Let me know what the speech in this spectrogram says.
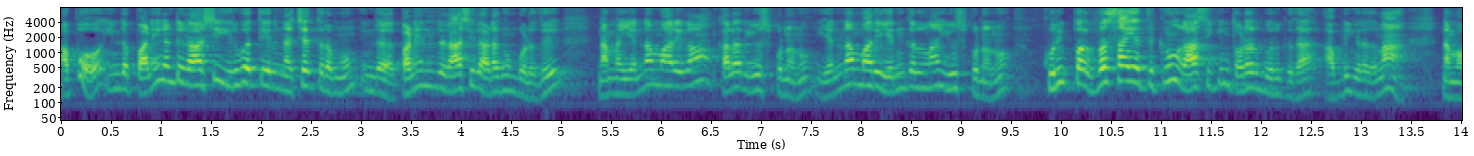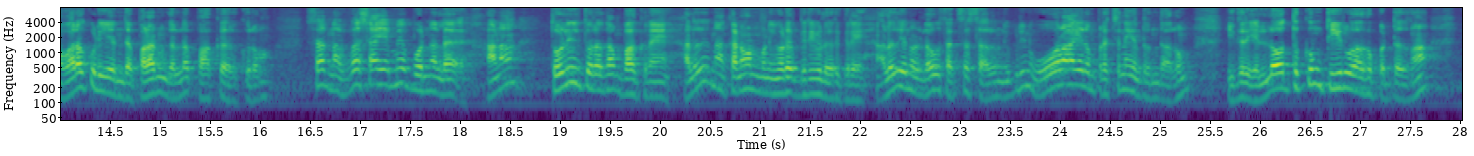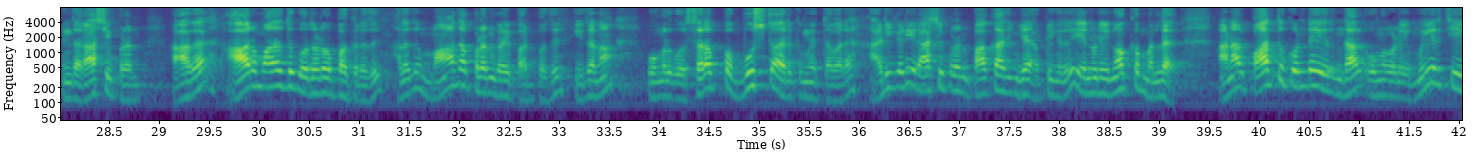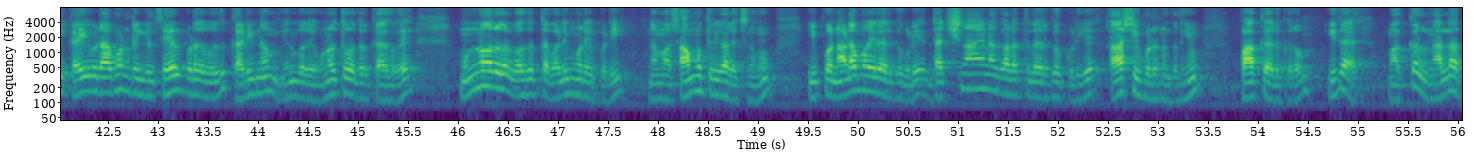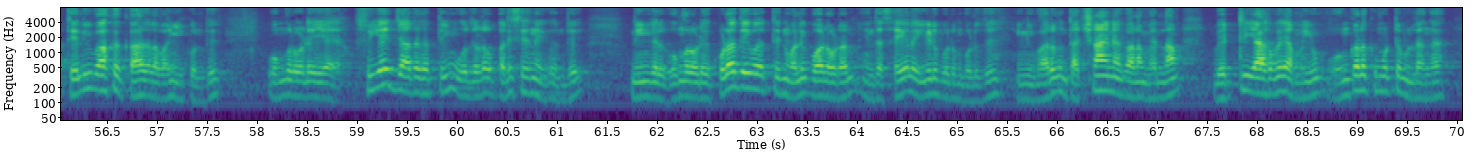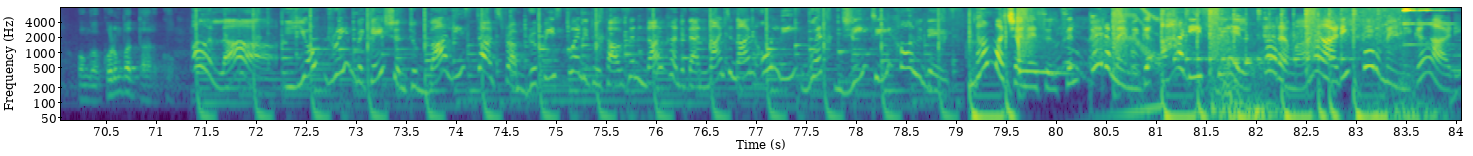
அப்போது இந்த பன்னிரெண்டு ராசி இருபத்தேழு நட்சத்திரமும் இந்த பன்னிரெண்டு ராசியில் அடங்கும் பொழுது நம்ம என்ன மாதிரிலாம் கலர் யூஸ் பண்ணணும் என்ன மாதிரி எண்கள்லாம் யூஸ் பண்ணணும் குறிப்பாக விவசாயத்துக்கும் ராசிக்கும் தொடர்பு இருக்குதா அப்படிங்கிறதெல்லாம் நம்ம வரக்கூடிய இந்த பலன்களில் பார்க்க இருக்கிறோம். சார் நான் விவசாயமே பண்ணலை ஆனால் தொழில்துறை தான் பார்க்குறேன் அல்லது நான் கணவன் மணியோட பிரிவில் இருக்கிறேன் அல்லது என்னோடய லவ் சக்ஸஸ் ஆகணும் இப்படின்னு ஓராயிரம் பிரச்சனைகள் இருந்தாலும் இதில் எல்லாத்துக்கும் தீர்வாகப்பட்டது தான் இந்த ராசி பலன். ஆக ஆறு மாதத்துக்கு ஒரு தடவை பார்க்குறது அல்லது மாத பலன்களை பார்ப்பது இதெல்லாம் உங்களுக்கு ஒரு சிறப்பாக பூஸ்ட்டாக இருக்குமே தவிர அடிக்கடி ராசி பலன் பார்க்காதீங்க அப்படிங்கிறது என்னுடைய நோக்கம் அல்ல. ஆனால் பார்த்து கொண்டே இருந்தால் உங்களுடைய முயற்சியை கைவிடாமல் நீங்கள் செயல்படுவது கடினம் என்பதை உணர்த்துவதற்காகவே முன்னோர்கள் வகுத்த வழிமுறைப்படி நம்ம சாமுத்திரிகா லட்சணமும் இப்போ நடைமுறையில் இருக்கக்கூடிய தட்சிணாயன காலத்தில் இருக்கக்கூடிய ராசி பலன்களையும் பார்க்க இருக்கிறோம். இதை மக்கள் நல்லா தெளிவாக காதலை வாங்கி கொண்டு உங்களுடைய சுய ஜாதகத்தையும் ஒரு தடவை பரிசீலனை வந்து நீங்கள் உங்களுடைய குலதெய்வத்தின் வழிபாடுடன் இந்த செயலை ஈடுபடும் பொழுது இனி வரும் தட்சிணாயன காலம் எல்லாம் வெற்றியாகவே அமையும் உங்களுக்கு மட்டும் இல்லைங்க உங்கள் குடும்பத்தாருக்கும் Hola! Your dream vacation to Bali starts from rupees 22,999 only with GT Holidays. நம்ம சென்னை சில்க்ஸின் பெருமை மிக ஆடி சேல் தரமான ஆடி பெருமை மிக ஆடி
